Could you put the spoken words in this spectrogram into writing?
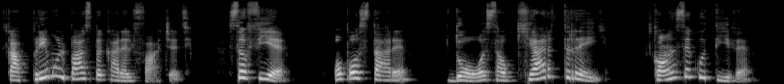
ca primul pas pe care îl faceți să fie o postare, două sau chiar trei consecutive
